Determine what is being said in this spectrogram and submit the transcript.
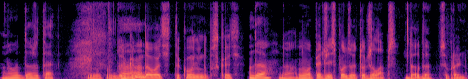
вот даже так. Ну, надо Рекомендовать такого не допускать. Да, да. Ну, опять же, использовать тот же лапс. Да-да, все правильно.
